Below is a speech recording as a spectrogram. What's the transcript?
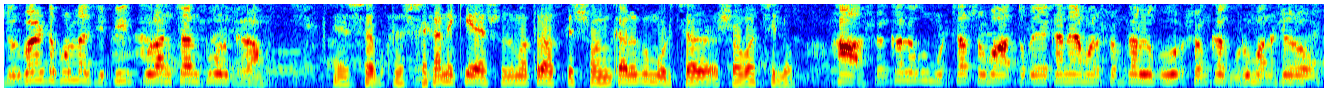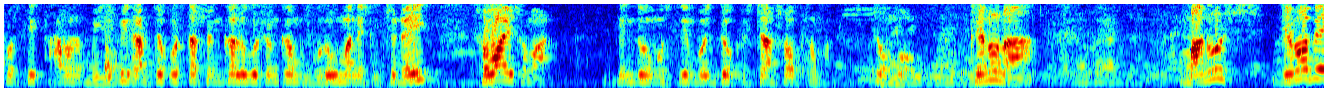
জুরবাড়ি টফল্লা জিপির পুরান চাঁদপুর গ্রাম সেখানে কি শুধুমাত্র আজকে সংখ্যালঘু মোর্চার সভা ছিল? হ্যাঁ সংখ্যালঘু মোর্চার সভা তবে এখানে আমার সংখ্যালঘু সংখ্যা গুরু মানুষের উপস্থিত কারণ বিজেপি কার্যকর্তা সংখ্যালঘু সংখ্যা গুরু মানে কিছু নেই সবাই সমান। হিন্দু মুসলিম বৌদ্ধ খ্রিস্টান সব সমান। সম্ভব কেননা মানুষ যেভাবে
